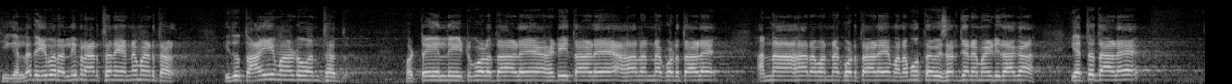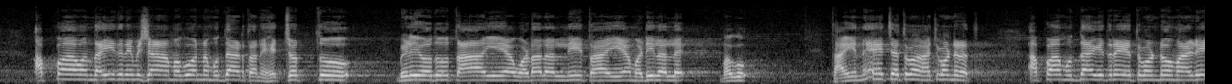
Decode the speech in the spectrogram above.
ಹೀಗೆಲ್ಲ ದೇವರಲ್ಲಿ ಪ್ರಾರ್ಥನೆಯನ್ನು ಮಾಡ್ತಾಳೆ. ಇದು ತಾಯಿ ಮಾಡುವಂಥದ್ದು. ಹೊಟ್ಟೆಯಲ್ಲಿ ಇಟ್ಕೊಳ್ತಾಳೆ, ಹಡಿತಾಳೆ, ಹಾಲನ್ನು ಕೊಡ್ತಾಳೆ, ಅನ್ನ ಆಹಾರವನ್ನು ಕೊಡ್ತಾಳೆ, ಮಲಮೂತ್ರ ವಿಸರ್ಜನೆ ಮಾಡಿದಾಗ ಎತ್ತುತ್ತಾಳೆ. ಅಪ್ಪ ಒಂದು ಐದು ನಿಮಿಷ ಮಗುವನ್ನು ಮುದ್ದಾಡ್ತಾನೆ. ಹೆಚ್ಚೊತ್ತು ಬೆಳೆಯೋದು ತಾಯಿಯ ಒಡಲಲ್ಲಿ, ತಾಯಿಯ ಮಡಿಲಲ್ಲೇ ಮಗು. ತಾಯಿನೇ ಹೆಚ್ಚೆತ್ಕೊಂಡು ಹಚ್ಕೊಂಡಿರತ್ತೆ. ಅಪ್ಪ ಮುದ್ದಾಗಿದ್ರೆ ಎತ್ಕೊಂಡು ಮಾಡಿ,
